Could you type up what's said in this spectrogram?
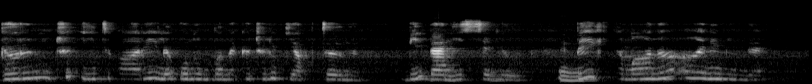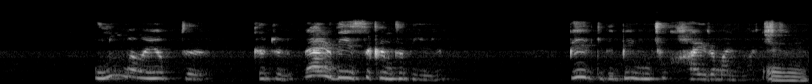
Görüntü itibariyle onun bana kötülük yaptığını ben hissediyorum. Evet. Belki de mana aleminde onun bana yaptığı kötülük, verdiği sıkıntı diyelim. Belki de benim çok hayrıma yol açtı. Evet.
